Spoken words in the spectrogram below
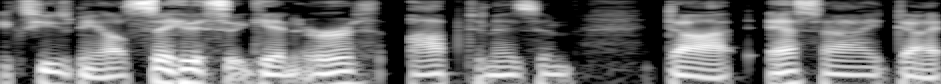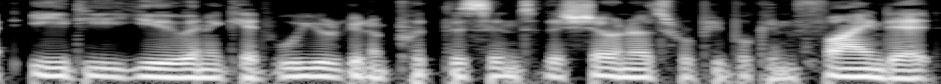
Excuse me, I'll say this again earthoptimism.si.edu. And again, we are going to put this into the show notes where people can find it.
